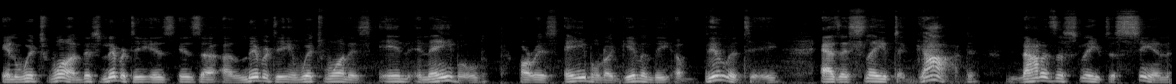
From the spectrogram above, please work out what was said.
in which one, this liberty is, is a, a liberty in which one is in, enabled or is able or given the ability as a slave to God, not as a slave to sin,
